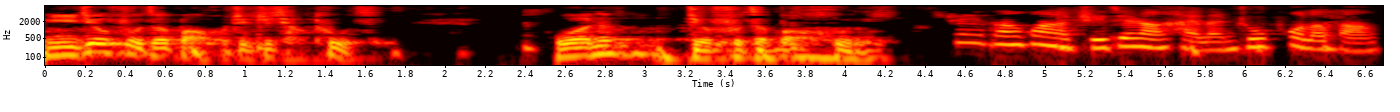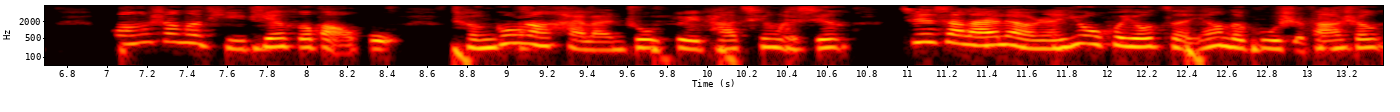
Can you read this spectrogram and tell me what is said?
你就负责保护这只小兔子，我呢就负责保护你。这番话直接让海兰珠破了防，皇上的体贴和保护，成功让海兰珠对他倾了心。接下来两人又会有怎样的故事发生？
